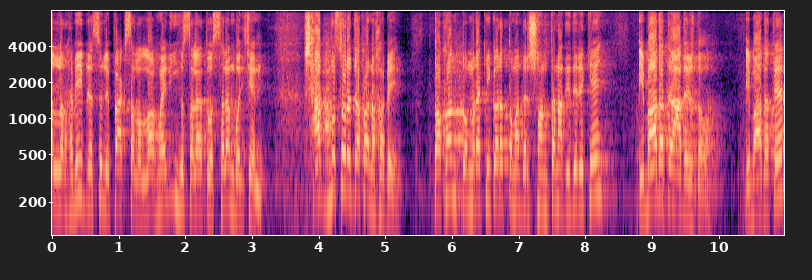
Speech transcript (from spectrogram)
আল্লাহর হাবিব রসুল পাক সাল্লাহ বলছেন, সাত বছর যখন হবে, তখন তোমরা কি করো? তোমাদের সন্তান আদিদেরকে ইবাদতের আদেশ দাও। ইবাদতের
